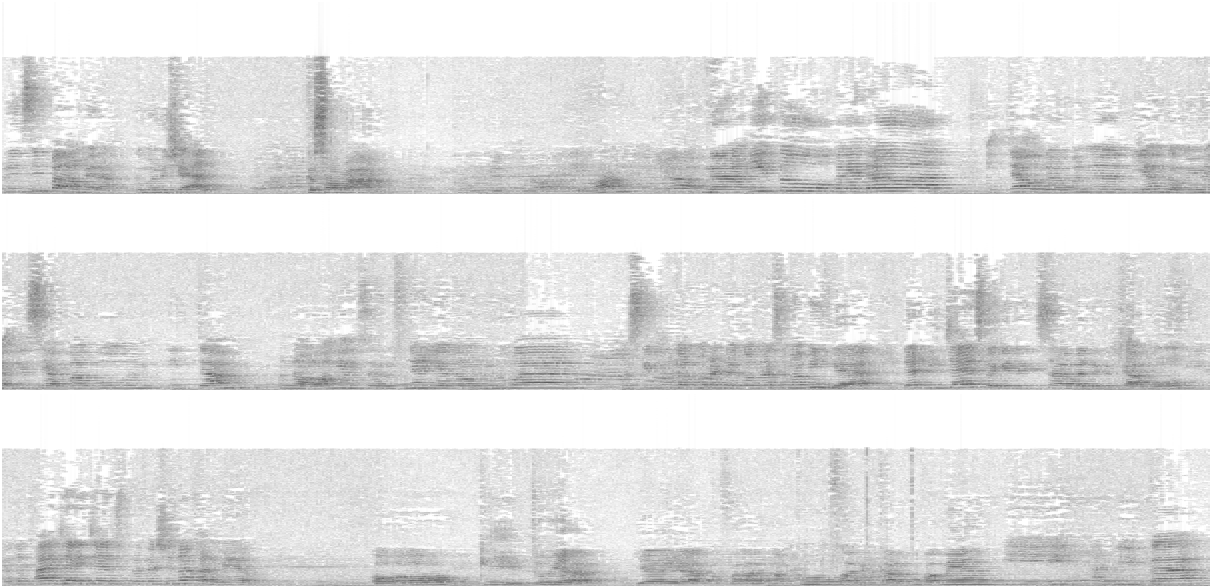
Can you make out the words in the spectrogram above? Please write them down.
Prinsip palang merah kemanusiaan. Kesamaan. Kenetralan. Nah itu kenetralan. Ica udah bener, dia nggak memihak ke siapa pun. Ica menolong yang seharusnya dia tolong duluan. Meskipun kamu rada kontra sama Binda dan Ica yang sebagai sahabat deket kamu, tetap aja Ica harus profesional kan Mel? Oh, gitu ya. Ya ya aku paham. Aku pahamin kamu kok Mel. Ih, Andika,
